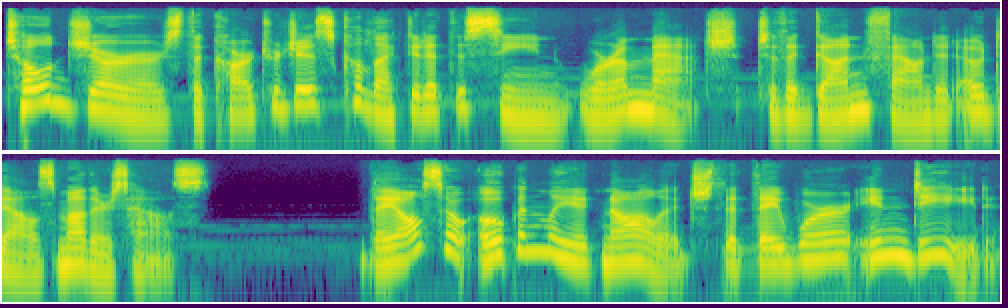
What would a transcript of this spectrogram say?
told jurors the cartridges collected at the scene were a match to the gun found at Odell's mother's house. They also openly acknowledged that they were indeed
